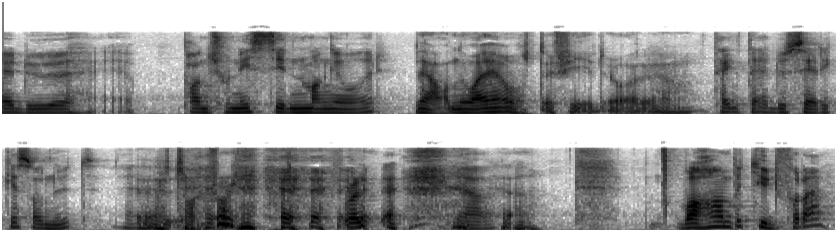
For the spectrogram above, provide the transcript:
er du eh, pensjonist siden mange år. Ja, nå er jeg 84 år, ja. Tenk det, du ser ikke sånn ut. Eh, Takk for det. For det. Ja. Ja. Hva har han betydd for deg?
